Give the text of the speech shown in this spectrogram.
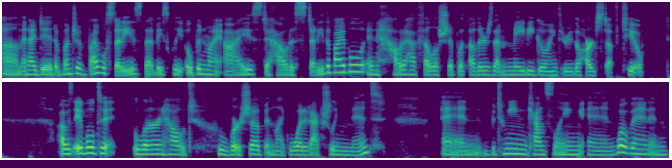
Um, and I did a bunch of Bible studies that basically opened my eyes to how to study the Bible and how to have fellowship with others that may be going through the hard stuff too. I was able to learn how to worship and like what it actually meant and between counseling and woven and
